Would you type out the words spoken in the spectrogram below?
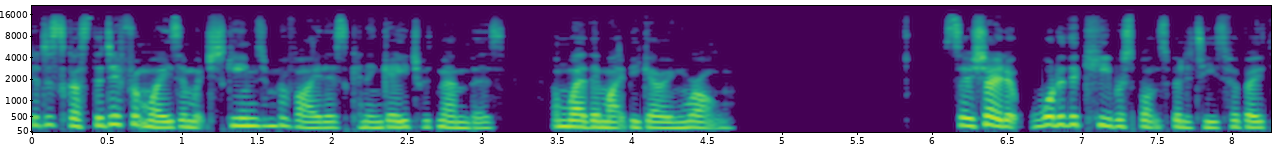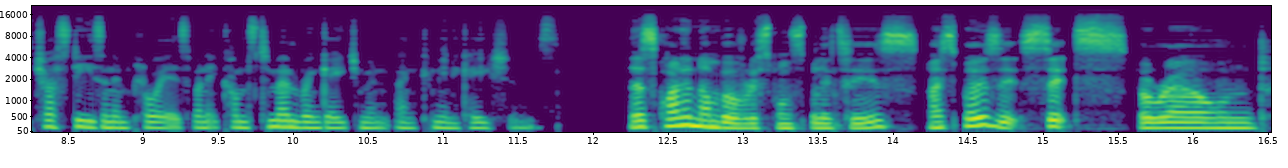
to discuss the different ways in which schemes and providers can engage with members and where they might be going wrong. So, Shola, what are the key responsibilities for both trustees and employers when it comes to member engagement and communications? There's quite a number of responsibilities. I suppose it sits around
